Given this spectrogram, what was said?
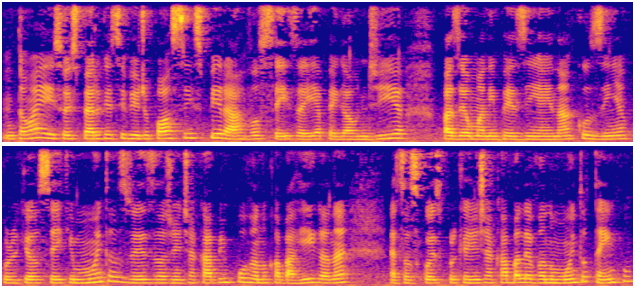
então é isso, eu espero que esse vídeo possa inspirar vocês aí a pegar um dia, fazer uma limpezinha aí na cozinha, porque eu sei que muitas vezes a gente acaba empurrando com a barriga, né? Essas coisas porque a gente acaba levando muito tempo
